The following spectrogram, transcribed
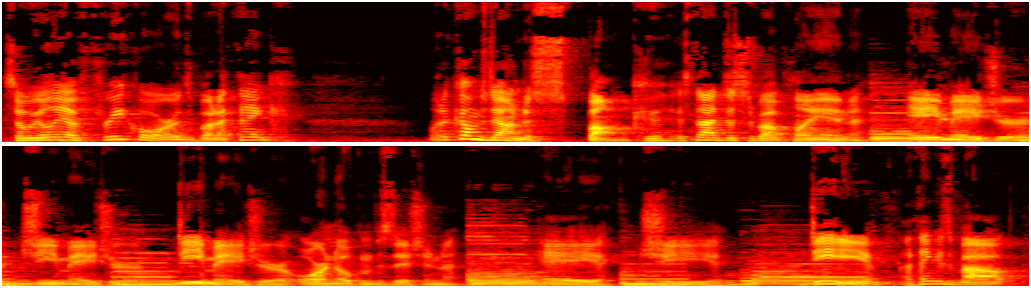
So we only have three chords, but I think when it comes down to spunk, it's not just about playing A major, G major, D major, or an open position, A, G, D. I think it's about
